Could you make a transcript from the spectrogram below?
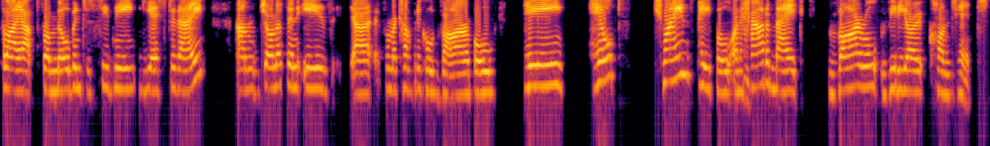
fly up from Melbourne to Sydney yesterday. Um, Jonathan is uh, from a company called Virable. He helps, trains people on how to make viral video content,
